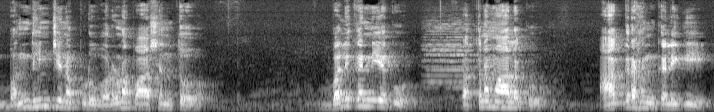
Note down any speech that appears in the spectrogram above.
బంధించినప్పుడు వరుణపాశంతో బలికన్యకు రత్నమాలకు ఆగ్రహం కలిగి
